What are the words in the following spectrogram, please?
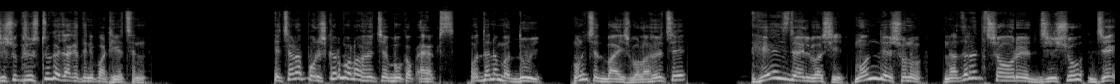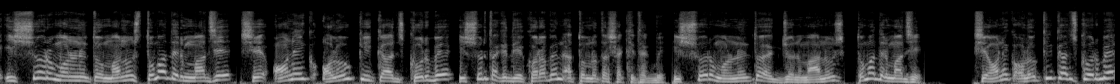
যীশু খ্রিস্টকে যাকে তিনি পাঠিয়েছেন। এছাড়া পরিষ্কার বলা হয়েছে বুক অফ অ্যাক্টস অধ্যায় নম্বর দুই, অনুচ্ছেদ বাইশ বলা হয়েছে হে ইসরায়েলবাসী, মন দিয়ে শোনো, নাজারেত শহরের যিশু যে ঈশ্বর মনোনীত মানুষ, তোমাদের মাঝে সে অনেক অলৌকিক কাজ করবে, ঈশ্বর তাকে দিয়ে করাবেন আর তোমরা তার সাক্ষী থাকবে। ঈশ্বর মনোনীত একজন মানুষ তোমাদের মাঝে সে অনেক অলৌকিক কাজ করবে,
